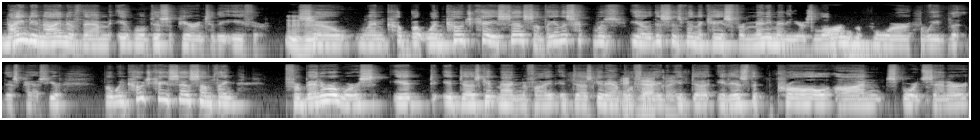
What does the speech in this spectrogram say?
99 of them it will disappear into the ether. Mhm. So when, but when Coach K says something, and this was, you know, this has been the case for many, many years, long before we this past year. But when Coach K says something, for better or worse, it it does get magnified, it does get amplified. Exactly. It does, it is the crawl on SportsCenter.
